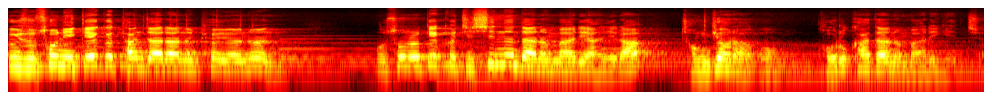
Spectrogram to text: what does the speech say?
여기서 손이 깨끗한 자라는 표현은 뭐 손을 깨끗이 씻는다는 말이 아니라 정결하고 거룩하다는 말이겠죠.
